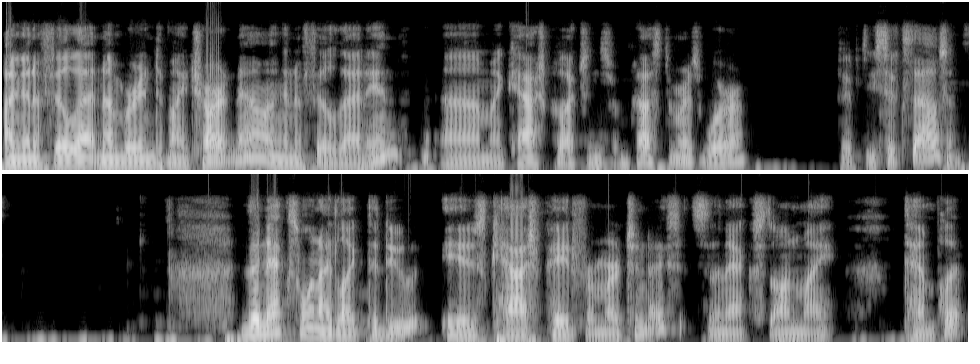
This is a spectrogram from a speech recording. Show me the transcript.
I'm going to fill that number into my chart now. I'm going to fill that in. Uh, my cash collections from customers were 56,000. The next one I'd like to do is cash paid for merchandise. It's the next on my template.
